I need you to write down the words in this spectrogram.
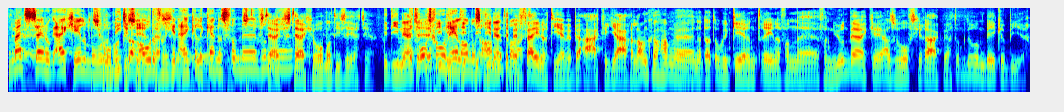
De mensen zijn ook echt helemaal niet Geromantiseerd, weerhouden van geen enkele Eh, kennis van... eh, st- van sterk, eh, sterk geromantiseerd, ja. Die, die netten, wordt gewoon die, heel die, anders die, die netten bij. Feyenoord, die hebben bij Aken jarenlang gehangen. En nadat ook een keer een trainer van, eh van Nuremberg eh, aan zijn hoofd geraakt werd. Ook door een beker bier.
